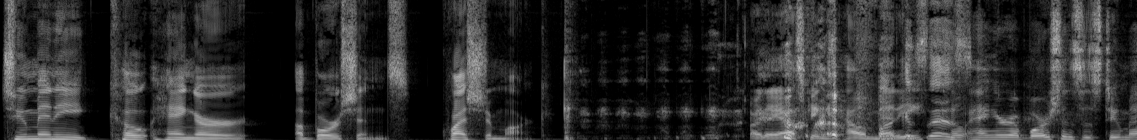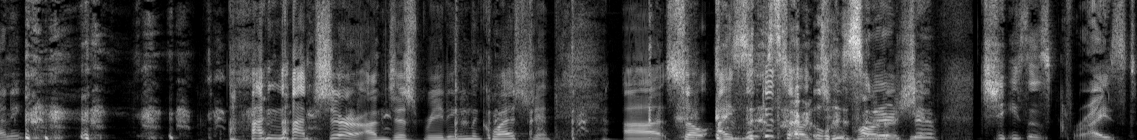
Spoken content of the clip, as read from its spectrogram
too many coat hanger abortions? Question mark. Are they asking how many is this? coat hanger abortions is too many? I'm not sure. I'm just reading the question. Uh, so I think it's a Our two-parter here. Jesus Christ.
